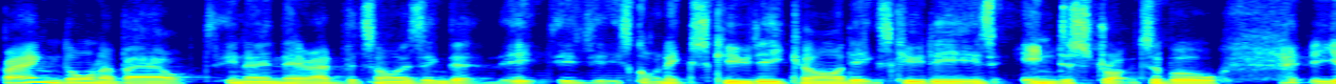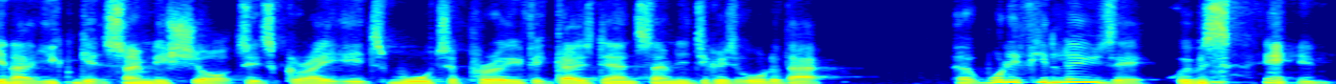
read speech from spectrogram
banged on about, you know, in their advertising that it, has got an XQD card. The XQD is indestructible. You know, you can get so many shots. It's great. It's waterproof. It goes down so many degrees. All of that. Uh, what if you lose it? We were saying,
